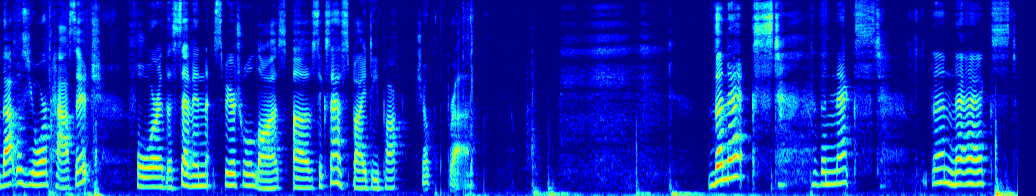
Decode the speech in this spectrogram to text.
that was your passage for the seven spiritual laws of success by Deepak Chopra. The next, the next, the next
